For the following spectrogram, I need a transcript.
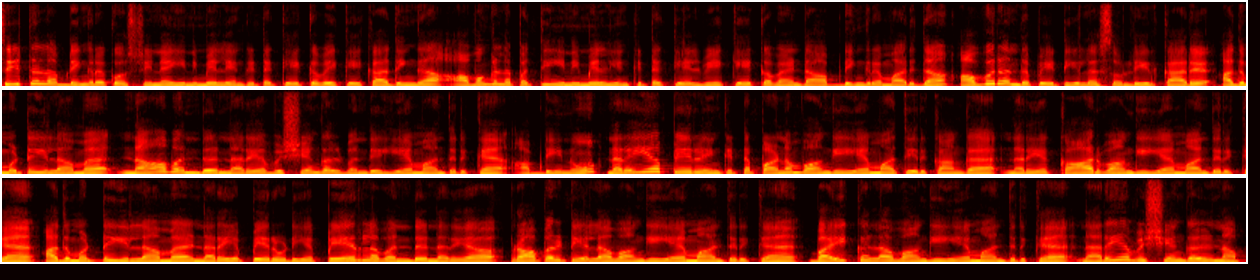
சீத்தல் அப்படிங்கிற கொஸ்டினை இனிமேல் என்கிட்ட கேட்கவே கேட்காதீங்க. அவங்கள பத்தி இனிமேல் என்கிட்ட கேள்வியை கேட்க வேண்டாம் அப்படிங்கிற மாதிரி தான் அவர் அந்த பேட்டியில சொல்லியிருக்காரு. அது மட்டும் இல்லாம நான் வந்து நிறைய விஷயங்கள் வந்து ஏமாந்திருக்கேன் அப்படின்னும் நிறைய பேர் என்கிட்ட பணம் வாங்கி ஏமாத்தி இருக்காங்க நிறைய கார் வாங்கி ஏமாந்திருக்கேன். அது மட்டும் இல்லாம நிறைய பேருடைய பேர்ல வந்து நிறைய ப்ராப்பர்ட்டி எல்லாம் வாங்கி ஏமாந்திருக்கேன். பைக் எல்லாம் வாங்கி ஏமாந்திருக்கேன். நிறைய விஷயங்கள் நான்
